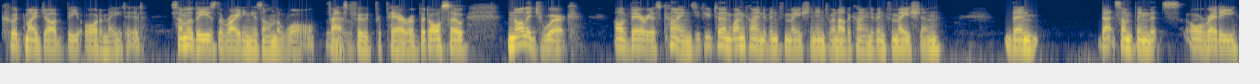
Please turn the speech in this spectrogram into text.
could my job be automated? Some of these, the writing is on the wall, fast Mhm. food preparer, but also knowledge work of various kinds. If you turn one kind of information into another kind of information, then that's something that's already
